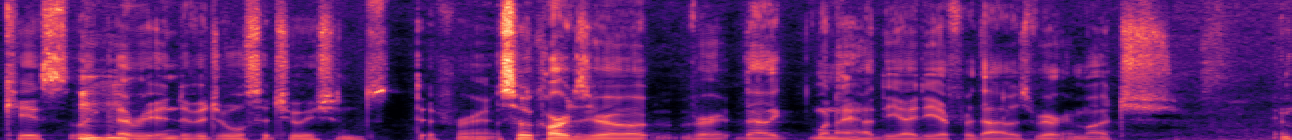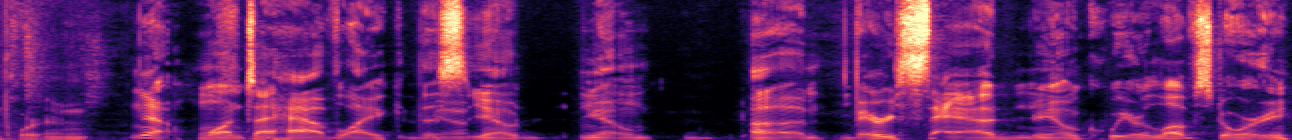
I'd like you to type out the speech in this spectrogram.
case. Like Mhm. every individual situation's different. So card zero, very that, like when I had the idea for that was very much important. Yeah, want to have like this, you know, you know, uh, very sad, you know, queer love story.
